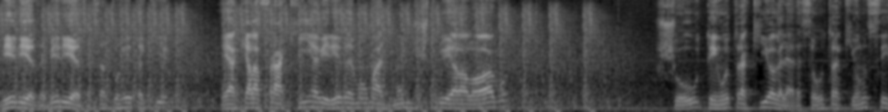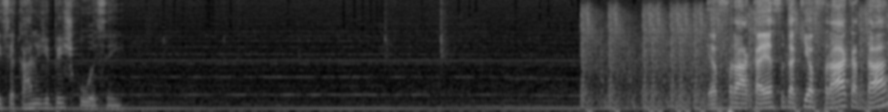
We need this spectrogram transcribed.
Beleza, beleza. Essa torreta aqui é aquela fraquinha, beleza? Vamos, vamos destruir ela logo. Show. Tem outra aqui, ó, galera. Essa outra aqui, eu não sei se é carne de pescoço, hein. É fraca. Essa daqui é fraca, tá?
